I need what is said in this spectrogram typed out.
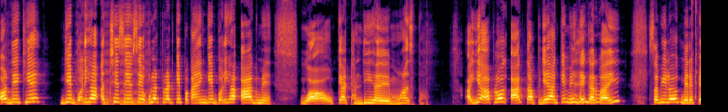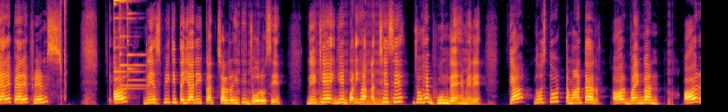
और देखिए ये बढ़िया अच्छे से इसे उलट पलट के पकाएँगे बढ़िया आग में। वाह क्या ठंडी है, मस्त। आइए आप लोग, आग तापिए आके मेरे घर भाई। सभी लोग, मेरे प्यारे प्यारे फ्रेंड्स और रेसिपी की तैयारी कर, चल रही थी जोरों से। देखिए, ये बढ़िया अच्छे से जो है भून गए हैं मेरे। क्या दोस्तों, टमाटर और बैंगन और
